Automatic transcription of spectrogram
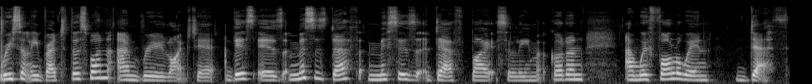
recently read this one and really liked it. This is Mrs. Death, Mrs. Death by Salena Godden and we're following death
